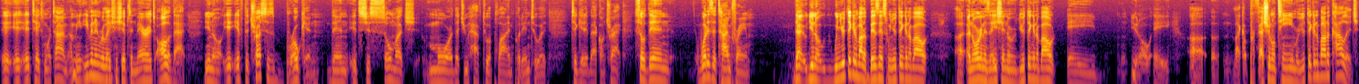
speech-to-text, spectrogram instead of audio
it, it takes more time. I mean, even in relationships and marriage, all of that, you know, i- if the trust is broken, then it's just so much more that you have to apply and put into it to get it back on track. So then, what is a time frame that you know when you're thinking about a business, when you're thinking about uh, an organization, or you're thinking about a you know a uh, uh, like a professional team or you're thinking about a college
